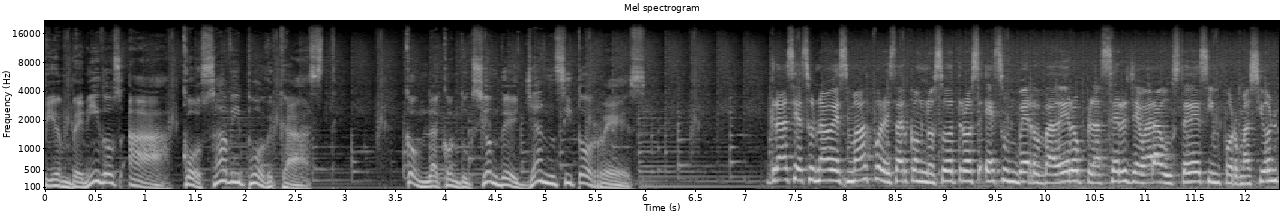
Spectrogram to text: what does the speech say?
Bienvenidos a COSAVI Podcast, con la conducción de Yancy Torres. Gracias una vez más por estar con nosotros. Es un verdadero placer llevar a ustedes información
